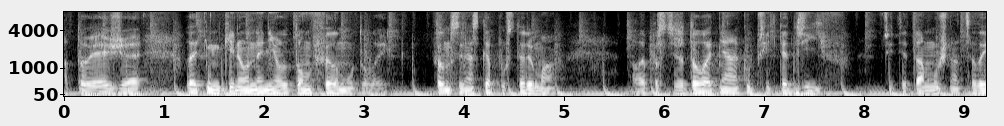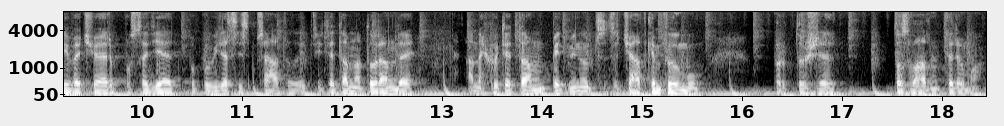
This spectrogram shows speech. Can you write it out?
A to je, že letní kino není o tom filmu tolik. Film si dneska puste doma, ale prostě do toho letňáku přijďte dřív. Přijďte tam už na celý večer posedět, popovídat si s přáteli, přijďte tam na to rande a nechoďte tam pět minut před začátkem filmu, protože to zvládnete doma.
